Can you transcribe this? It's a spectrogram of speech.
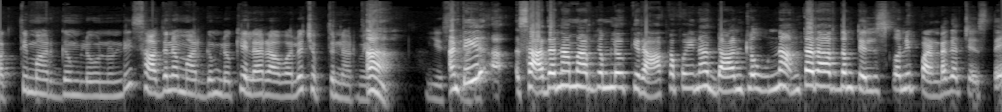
భక్తి మార్గంలో నుండి సాధన మార్గంలోకి ఎలా రావాలో చెప్తున్నారు అంటే సాధనా మార్గంలోకి రాకపోయినా దాంట్లో ఉన్న అంతరార్థం తెలుసుకొని పండగ చేస్తే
